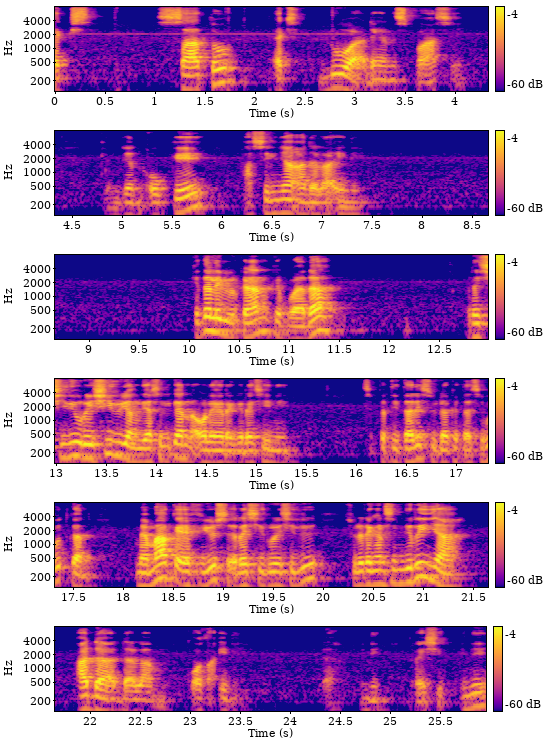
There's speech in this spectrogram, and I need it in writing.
X1 X2 dengan spasi. Kemudian OK hasilnya adalah ini kita lebih berkenan kepada residu-residu yang dihasilkan oleh regresi ini. Seperti tadi sudah kita sebutkan, memakai FUS residu-residu sudah dengan sendirinya ada dalam kotak ini. Ya, ini residu. Ini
